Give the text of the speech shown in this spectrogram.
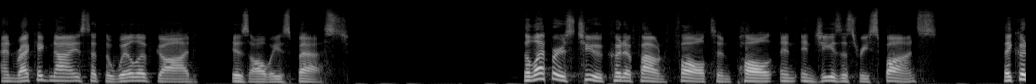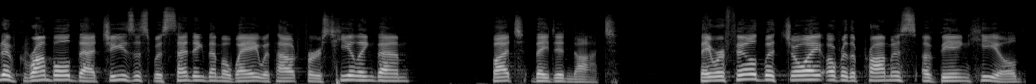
and recognized that the will of God is always best. The lepers, too, could have found fault in, Paul, in, in Jesus' response. They could have grumbled that Jesus was sending them away without first healing them, but they did not. They were filled with joy over the promise of being healed,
